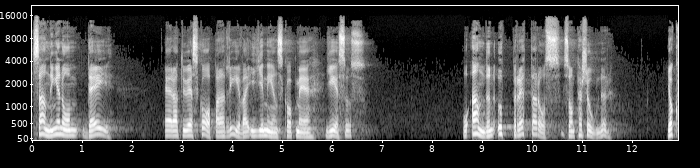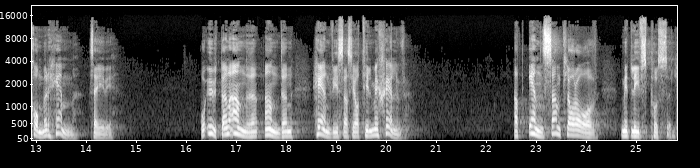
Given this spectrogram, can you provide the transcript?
Sanningen om dig är att du är skapad att leva i gemenskap med Jesus. Och Anden upprättar oss som personer. Jag kommer hem, säger vi. Och utan anden, anden hänvisas jag till mig själv. Att ensam klara av mitt livs pussel.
